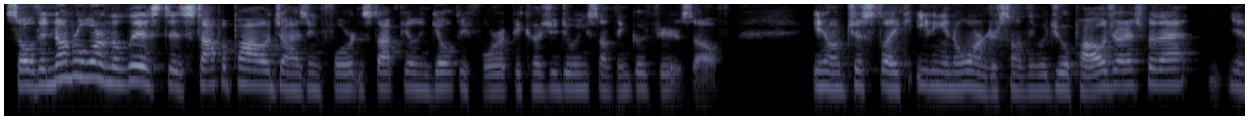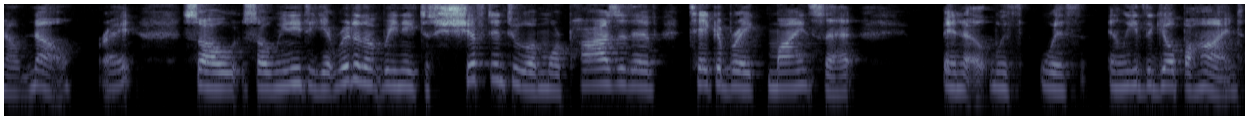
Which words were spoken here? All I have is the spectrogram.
So the number one on the list is stop apologizing for it and stop feeling guilty for it because you're doing something good for yourself you know just like eating an orange or something would you apologize for that? You know no right? So so we need to get rid of them we need to shift into a more positive take a break mindset and uh, with with and leave the guilt behind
